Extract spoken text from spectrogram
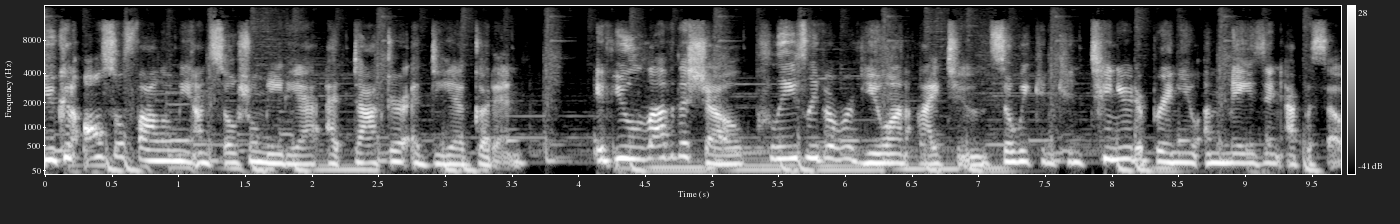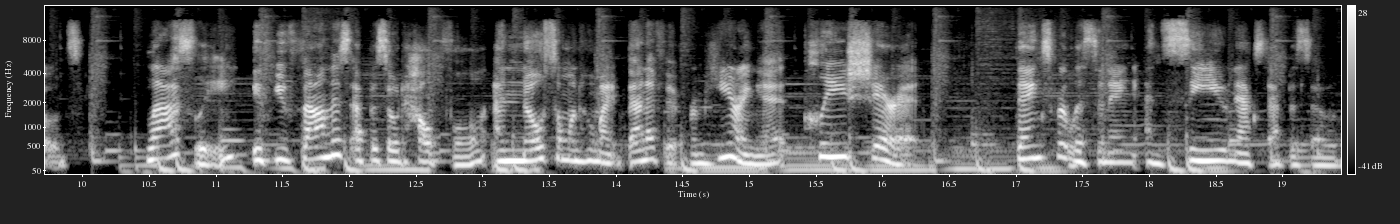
You can also follow me on social media at Dr. Adia Gooden. If you love the show, please leave a review on iTunes so we can continue to bring you amazing episodes. Lastly, if you found this episode helpful and know someone who might benefit from hearing it, please share it. Thanks for listening and see you next episode.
